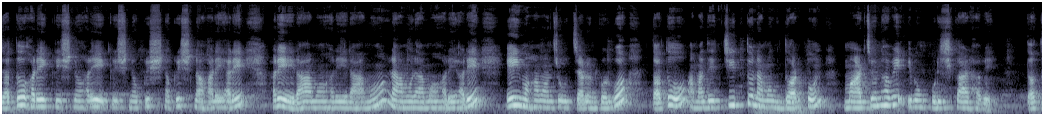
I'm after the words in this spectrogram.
যত হরে কৃষ্ণ হরে কৃষ্ণ কৃষ্ণ কৃষ্ণ, হরে হরে হরে রাম হরে রাম রাম রাম, হরে হরে এই মহামন্ত্র উচ্চারণ করব। তত আমাদের চিত্ত নামক দর্পণ মার্জন হবে এবং পরিষ্কার হবে। তত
